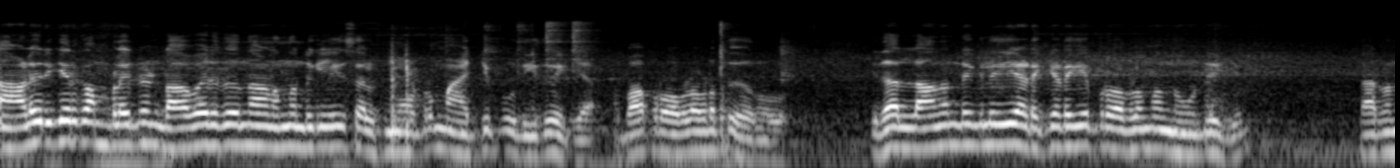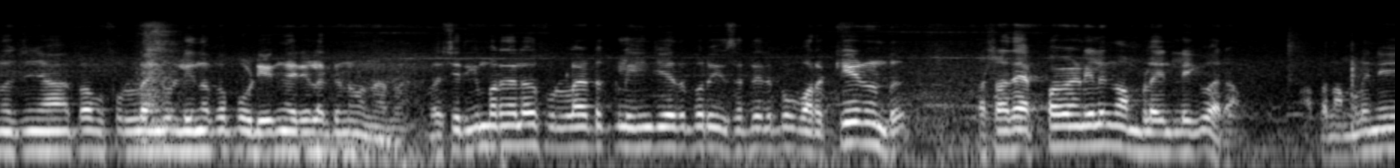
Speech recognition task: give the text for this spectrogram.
നാളെ ഒരിക്കൽ ഒരു കംപ്ലൈന്റ് ഉണ്ടാവരുത് എന്നാണെന്നുണ്ടെങ്കിൽ ഈ സെൽഫ് മോട്ടർ മാറ്റി പുതിയത് വയ്ക്കുക അപ്പോൾ ആ പ്രോബ്ലം അവിടെ തീർന്നോളൂ. ഇതല്ലാന്നുണ്ടെങ്കിൽ ഈ ഇടയ്ക്കിടയ്ക്ക് പ്രോബ്ലം വന്നുകൊണ്ടിരിക്കും. കാരണം എന്ന് വെച്ച് കഴിഞ്ഞാൽ ഇപ്പോൾ ഫുൾ അതിന്റെ ഉള്ളിൽ നിന്നൊക്കെ പൊടിയും കാര്യങ്ങളൊക്കെയാണ് വന്നിരുന്നത് അപ്പോൾ ശരിക്കും പറഞ്ഞാൽ അത് ഫുള്ളായിട്ട് ക്ലീൻ ചെയ്തപ്പോൾ റീസെറ്റ് ചെയ്തപ്പോൾ വർക്ക് ചെയ്യുന്നുണ്ട്. പക്ഷേ അത് എപ്പോൾ വേണമെങ്കിലും കംപ്ലയിന്റിലേക്ക് വരാം. അപ്പോൾ നമ്മളിനി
